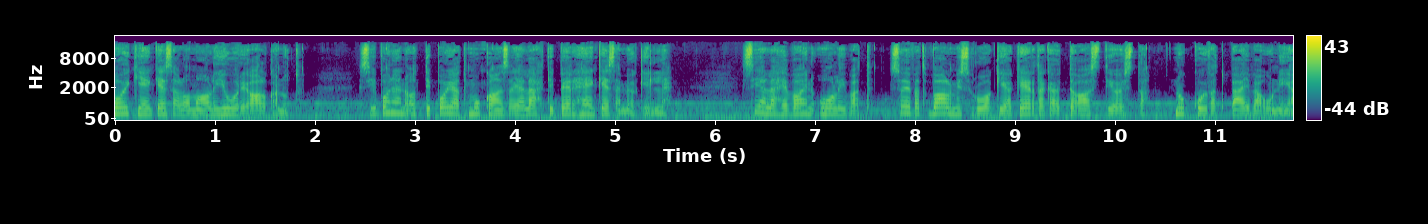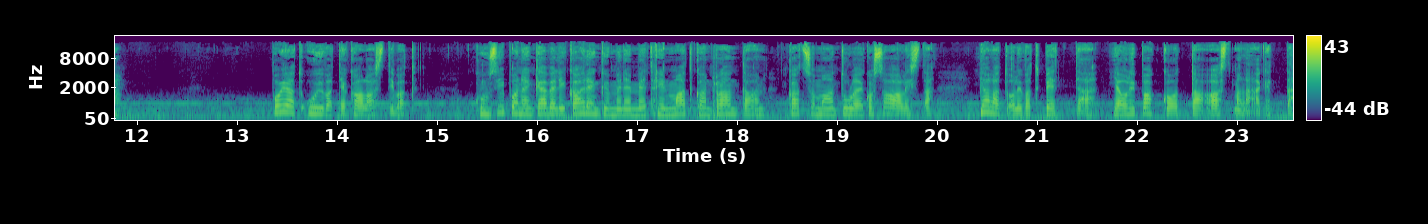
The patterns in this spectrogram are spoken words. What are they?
Poikien kesäloma oli juuri alkanut. Siponen otti pojat mukaansa ja lähti perheen kesämökille. Siellä he vain olivat, söivät valmisruokia kertakäyttöastioista, nukkuivat päiväunia. Pojat uivat ja kalastivat – kun Siponen käveli 20 metrin matkan rantaan katsomaan tuleeko saalista, jalat olivat pettää ja oli pakko ottaa astmalääkettä.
